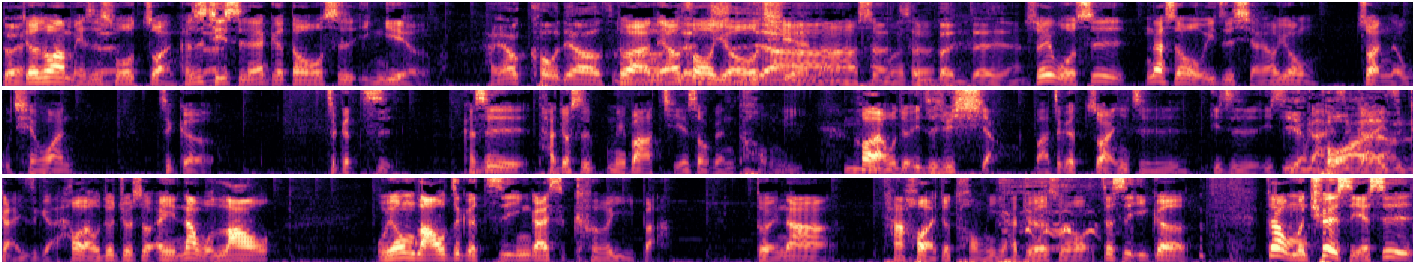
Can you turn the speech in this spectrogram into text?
对，就是说他每次说赚，可是其实那个都是营业额嘛。还要扣掉什么？对啊你要扣油钱啊啊什么成本这些。所以我是那时候我一直想要用赚了五千万这个这个字，可是他就是没办法接受跟同意。嗯后来我就一直去想，把这个赚一直一直一直改，一直改，一直改，一直改。后来我就觉得说，哎、那我捞，我用捞这个字应该是可以吧？对，那他后来就同意，他觉得说这是一个，对，我们确实也是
